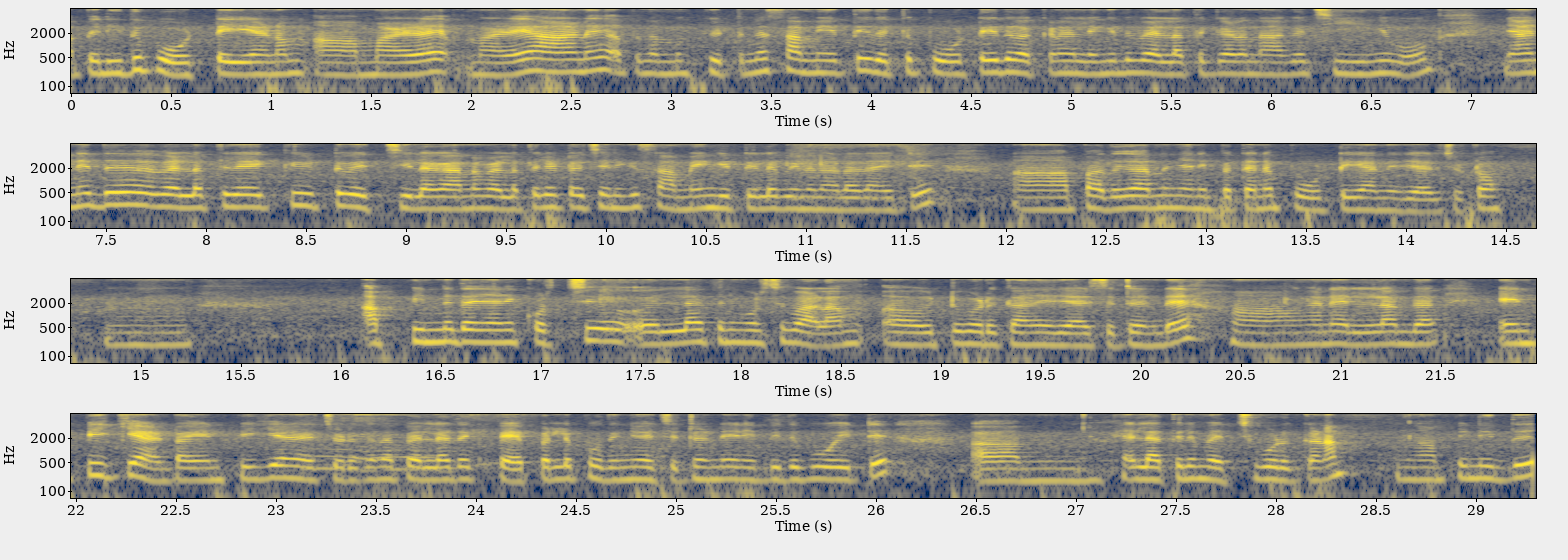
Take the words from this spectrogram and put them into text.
അപ്പം ഇത് പോട്ട് ചെയ്യണം. മഴ മഴയാണ്. അപ്പോൾ നമുക്ക് കിട്ടുന്ന സമയത്ത് ഇതൊക്കെ പോട്ട് ചെയ്ത് വെക്കണം. അല്ലെങ്കിൽ ഇത് വെള്ളത്തിൽ കിടന്നാകെ ചീഞ്ഞു പോകും ഞാനിത് വെള്ളത്തിലേക്ക് ഇട്ട് വെച്ചില്ല. കാരണം വെള്ളത്തിലിട്ട് വെച്ച് എനിക്ക് സമയം കിട്ടിയില്ല പിന്നെ നടാനായിട്ട്. അപ്പോൾ അത് കാരണം ഞാനിപ്പോൾ തന്നെ പോട്ട് ചെയ്യാമെന്ന് വിചാരിച്ചു കേട്ടോ പിന്നെ ഞാൻ കുറച്ച് എല്ലാത്തിനും കുറച്ച് വളം ഇട്ട് കൊടുക്കാമെന്ന് വിചാരിച്ചിട്ടുണ്ട്. അങ്ങനെ എല്ലാം എൻ പി കെ ആണ് കേട്ടോ എൻ പി കെ ആണ് വെച്ച് കൊടുക്കുന്നത്. അപ്പോൾ എല്ലാം പേപ്പറിൽ പൊതിഞ്ഞ് വെച്ചിട്ടുണ്ട്. ഇനിയിപ്പോൾ ഇത് പോയിട്ട് എല്ലാത്തിലും വെച്ച് കൊടുക്കണം. പിന്നെ ഇത്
